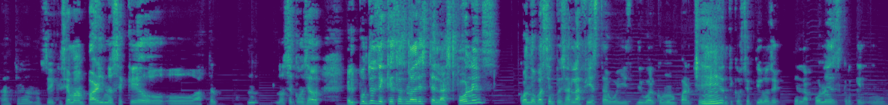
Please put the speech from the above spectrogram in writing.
Ámsterdam, no sé, que se llaman Party no sé qué, o, o After, no, no sé cómo se llama. El punto es de que estas madres te las pones cuando vas a empezar la fiesta, güey, es igual como un parche anticonceptivo, no sé, te la pones, creo que en un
